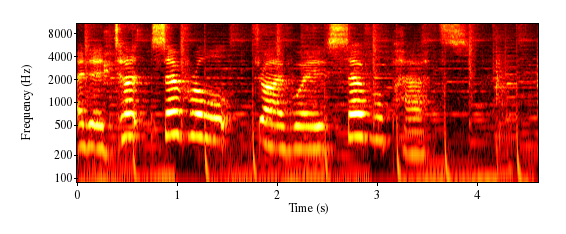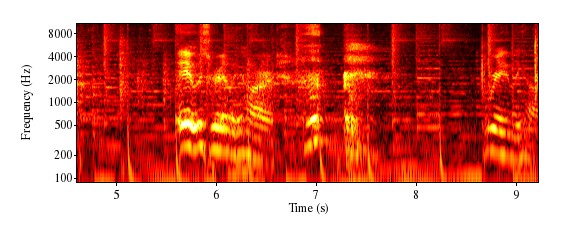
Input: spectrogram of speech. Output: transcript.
I did several driveways, several paths. It was really hard. really hard.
